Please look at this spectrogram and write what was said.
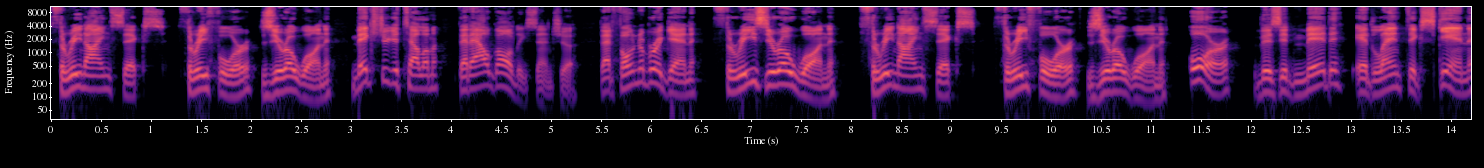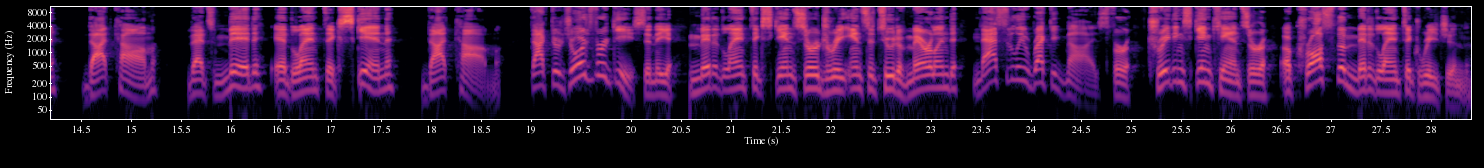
396 3401. Make sure you tell them that Al Galdi sent you. That phone number again, 301 396 3401, or visit midatlanticskin.com. That's midatlanticskin.com. Dr. George Verghese in the Mid Atlantic Skin Surgery Institute of Maryland, nationally recognized for treating skin cancer across the Mid Atlantic region.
